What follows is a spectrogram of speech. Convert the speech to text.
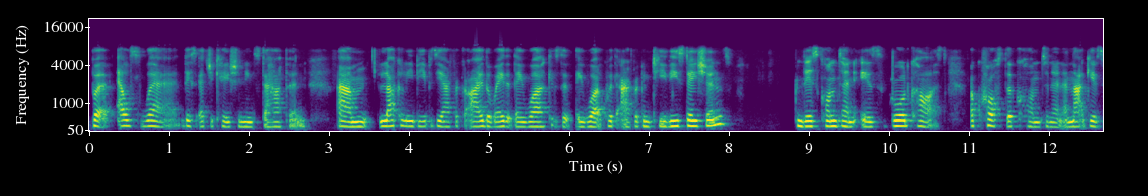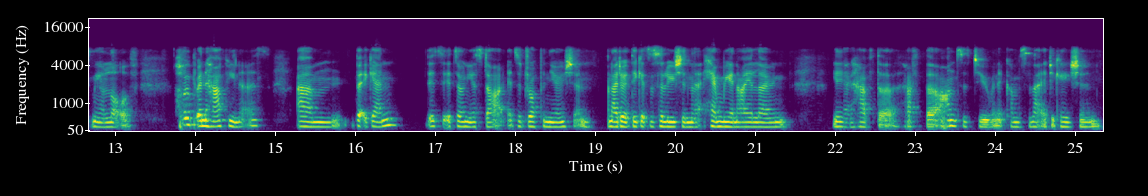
But elsewhere, this education needs to happen. Um, luckily, BBC Africa Eye, the way that they work is that they work with African TV stations this content is broadcast across the continent, and that gives me a lot of hope and happiness. Um, but again, it's it's only a start. It's a drop in the ocean, and I don't think it's a solution that Henry and I alone, you know, have the have the answers to when it comes to that education.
